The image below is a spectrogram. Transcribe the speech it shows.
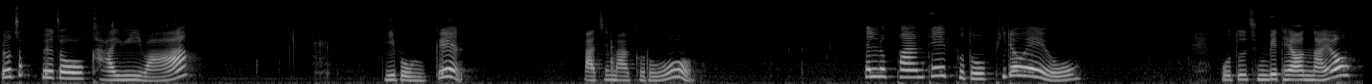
뾰족뾰족 가위와 리본끈, 마지막으로 셀로판 테이프도 필요해요. 모두 준비되었나요?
